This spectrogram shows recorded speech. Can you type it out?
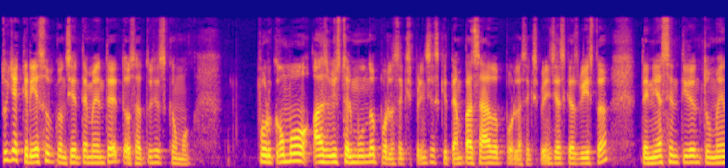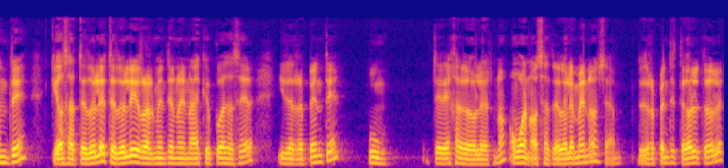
tú ya querías subconscientemente, o sea, tú dices como, por cómo has visto el mundo, por las experiencias que te han pasado, por las experiencias que has visto, tenía sentido en tu mente que, o sea, te duele, te duele y realmente no hay nada que puedas hacer y de repente, ¡pum!, te deja de doler, ¿no? O bueno, o sea, te duele menos, o sea, de repente te duele, te duele,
